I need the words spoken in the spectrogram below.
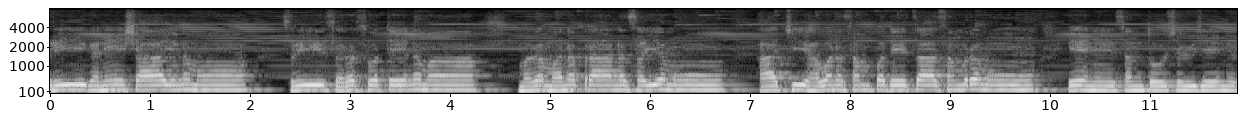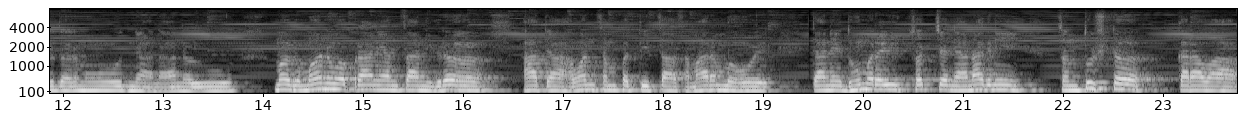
श्री गणेशाय नमो श्री सरस्वते नम। मग मन प्राण संयमू हाची हवन संपदेचा संभ्रमू येणे संतोष विजय निर्धर्मू ज्ञानानळू। मग मन व प्राण यांचा निग्रह हा त्या हवन संपत्तीचा समारंभ होय। त्याने धूमरहित स्वच्छ ज्ञानाग्नी संतुष्ट करावा।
